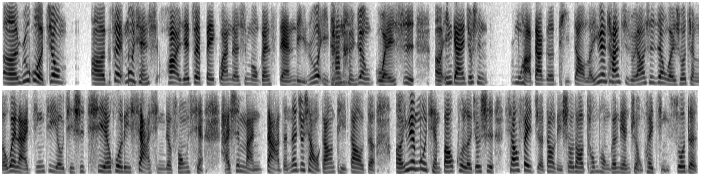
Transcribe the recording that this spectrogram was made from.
呃，如果就。呃，最目前是华尔街最悲观的是摩根斯坦利，如果以他们认为是呃，应该就是。慕驊大哥提到了，因为他主要是认为说，整个未来经济，尤其是企业获利下行的风险还是蛮大的。那就像我刚刚提到的，呃，因为目前包括了就是消费者到底受到通膨跟联准会紧缩的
